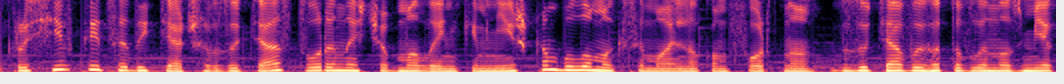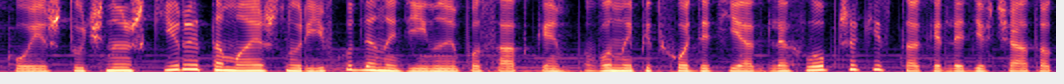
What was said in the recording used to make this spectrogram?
кросівки це дитяче взуття, створене, щоб маленьким ніжкам було максимально комфортно. Взуття виготовлено з м'якої штучної шкіри та має шнурівку для надійної посадки. Вони підходять як для хлопчиків, так і для дівчаток.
